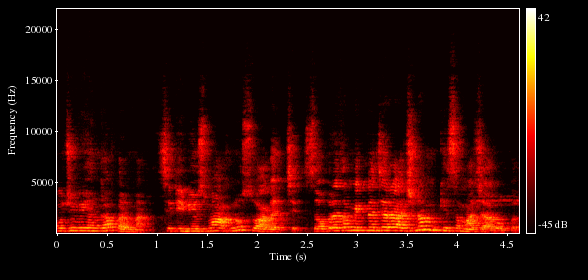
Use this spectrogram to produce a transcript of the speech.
હું છું વિહંગા પરમાર. સિટી ન્યૂઝમાં આપનું સ્વાગત છે. સૌપ્રથમ એક નજર આજના મુખ્ય સમાચારો પર.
